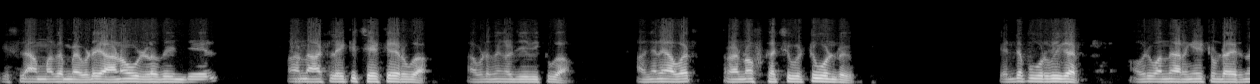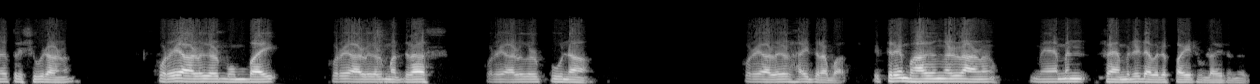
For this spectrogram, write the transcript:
ഇസ്ലാം മതം എവിടെയാണോ ഉള്ളത് ഇന്ത്യയിൽ ആ നാട്ടിലേക്ക് ചേക്കേറുക. അവിടെ നിങ്ങൾ ജീവിക്കുക. അങ്ങനെ അവർ റൺ ഓഫ് കച്ച് വിട്ടുകൊണ്ട് എന്റെ പൂർവികർ അവർ വന്ന് ഇറങ്ങിയിട്ടുണ്ടായിരുന്നത് തൃശ്ശൂരാണ്. കുറേ ആളുകൾ മുംബൈ കുറേ ആളുകൾ മദ്രാസ് കുറേ ആളുകൾ പൂന കുറേ ആളുകൾ ഹൈദരാബാദ്. ഇത്രയും ഭാഗങ്ങളിലാണ് മേമൻ ഫാമിലി ഡെവലപ്പ് ആയിട്ടുണ്ടായിരുന്നത്.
